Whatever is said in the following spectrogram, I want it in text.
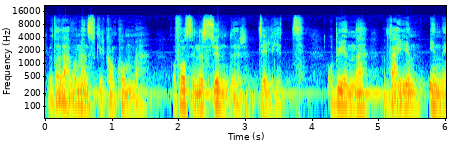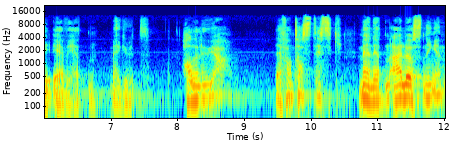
Jo, det er der hvor mennesker kan komme og få sine synder tilgitt. Og begynne veien inn i evigheten med Gud. Halleluja! Det er fantastisk. Menigheten er løsningen.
